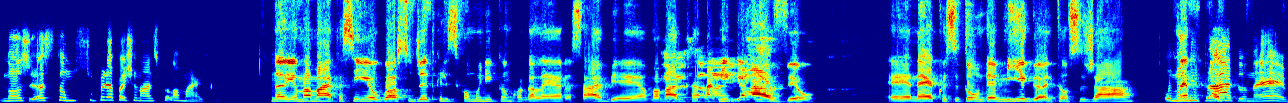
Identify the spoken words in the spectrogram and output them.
nós já estamos super apaixonados pela marca. não, e é uma marca assim, eu gosto do jeito que eles se comunicam com a galera, sabe? É uma marca amigável, é, né? Com esse tom de amiga. Então, você já Humanizado, né?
